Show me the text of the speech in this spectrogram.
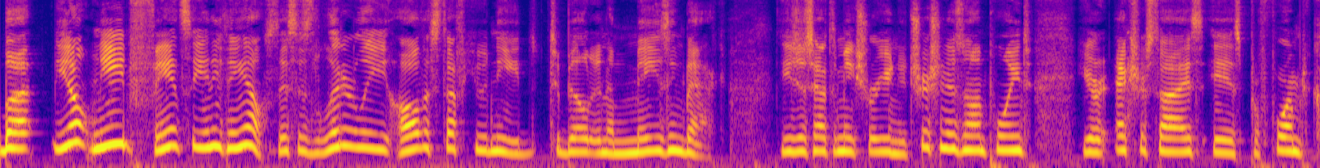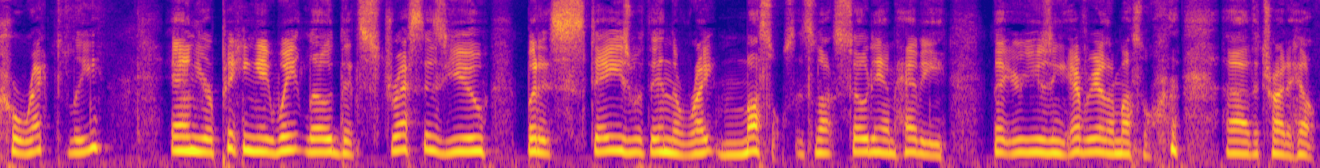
But you don't need fancy anything else. This is literally all the stuff you need to build an amazing back. You just have to make sure your nutrition is on point, your exercise is performed correctly, and you're picking a weight load that stresses you, but it stays within the right muscles. It's not so damn heavy that you're using every other muscle uh, to try to help.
